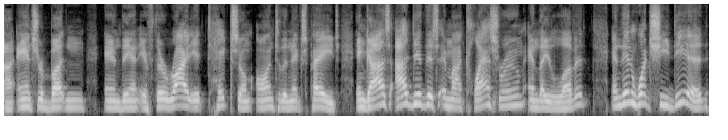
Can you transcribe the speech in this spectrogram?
uh, answer button, and then if they're right, it takes them on to the next page. And guys, I did this in my classroom and they love it. And then what she did,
